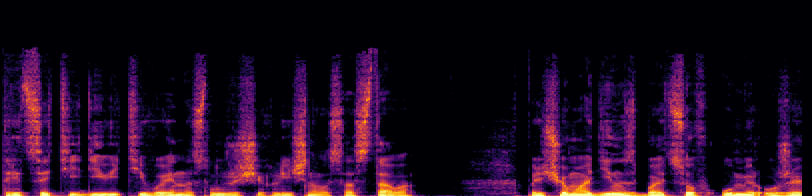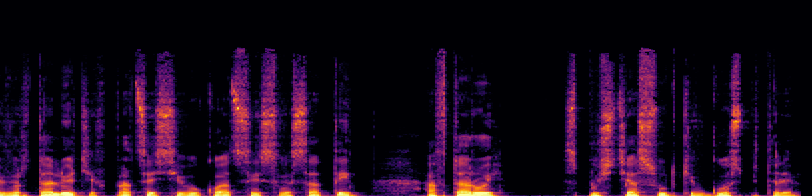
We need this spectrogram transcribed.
39 военнослужащих личного состава. Причем один из бойцов умер уже в вертолете в процессе эвакуации с высоты, а второй – спустя сутки в госпитале.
